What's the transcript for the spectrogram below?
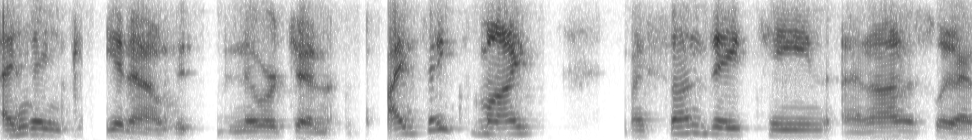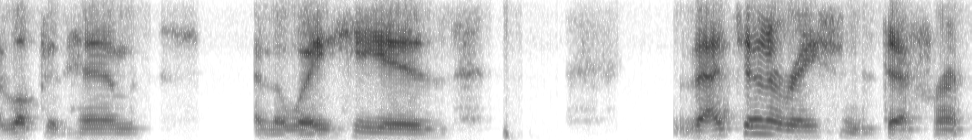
I Well- think you know the newer gen. I think my my son's 18, and honestly, I look at him and the way he is. That generation's different.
